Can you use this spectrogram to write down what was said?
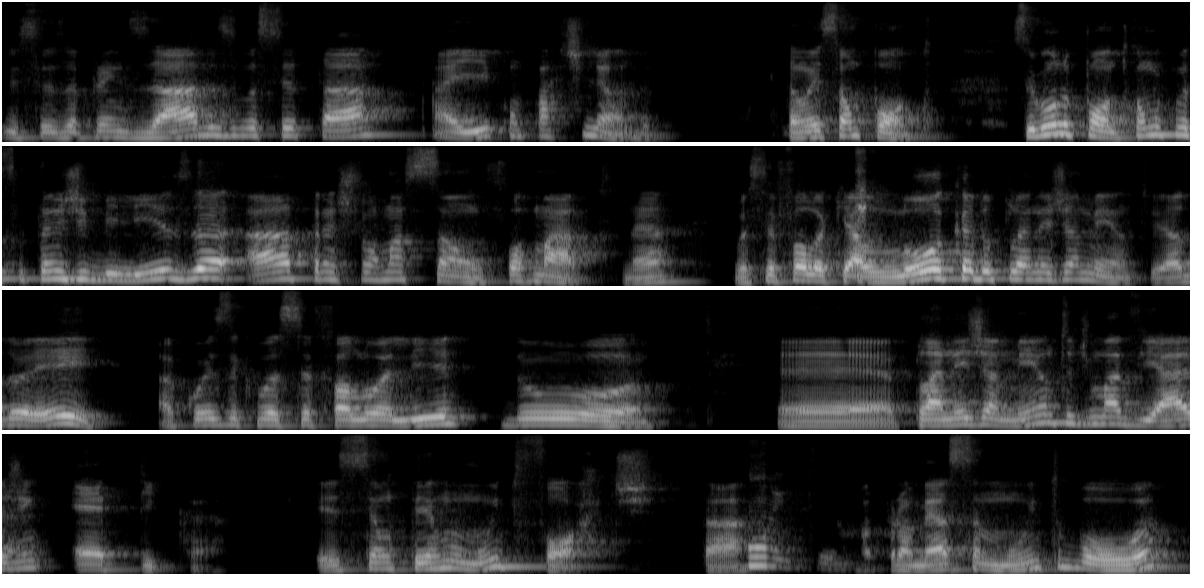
os seus aprendizados e você está aí compartilhando. Então, esse é um ponto. Segundo ponto, como que você tangibiliza a transformação, o formato? Né? Você falou que é a louca do planejamento. Eu adorei a coisa que você falou ali do é, planejamento de uma viagem épica. Esse é um termo muito forte. Tá? Muito. Uma promessa muito boa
